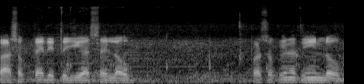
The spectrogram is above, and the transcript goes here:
pasok tayo dito juga sa loob. Pasokin natin yung loob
